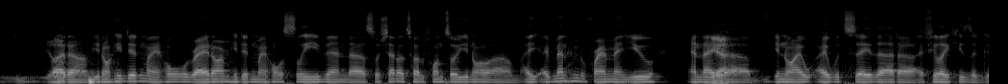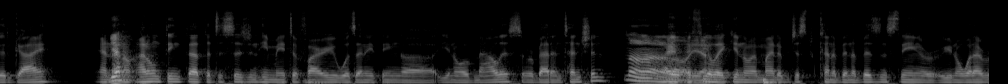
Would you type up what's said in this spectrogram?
Mm, But um, you know, he did my whole right arm. He did my whole sleeve, and uh, so shout out to Alfonso. You know, um, I, I met him before I met you, and I, Yeah. uh, you know, I, I would say that uh, I feel like he's a good guy, And Yeah. I don't I don't think that the decision he made to fire you was anything uh, you know of malice or bad intention. No, no, no. I, no, I yeah. feel like you know it might have just kind of been a business thing or you know whatever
